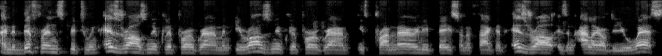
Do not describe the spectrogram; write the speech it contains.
And the difference between Israel's nuclear program and Iran's nuclear program is primarily based on the fact that Israel is an ally of the US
